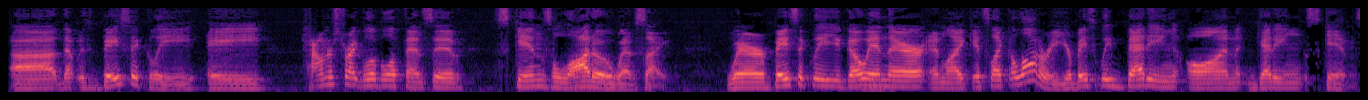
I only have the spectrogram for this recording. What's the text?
uh, that was basically a Counter Strike Global Offensive skins lotto website. Where basically you go in there and like it's like a lottery. You're basically betting on getting skins,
